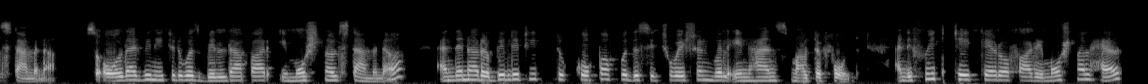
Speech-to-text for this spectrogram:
stamina. So all that we need to do is build up our emotional stamina and then our ability to cope up with the situation will enhance multifold. And if we take care of our emotional health,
